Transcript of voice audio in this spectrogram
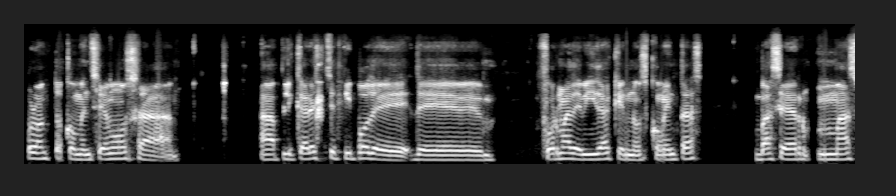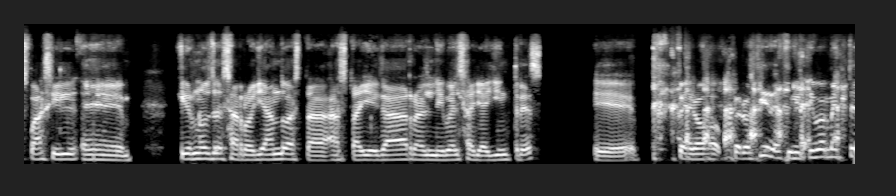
pronto comencemos a, aplicar este tipo de, forma de vida que nos comentas, va a ser más fácil eh, irnos desarrollando hasta, hasta llegar al nivel Saiyajin 3. Eh, pero, pero sí, definitivamente,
